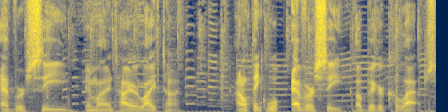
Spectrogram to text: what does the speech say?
ever seen in my entire lifetime. I don't think we'll ever see a bigger collapse.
